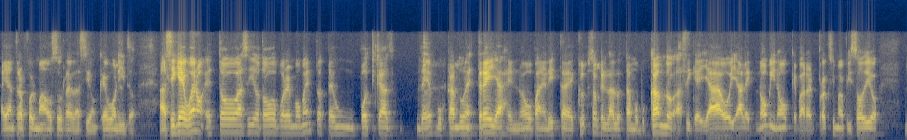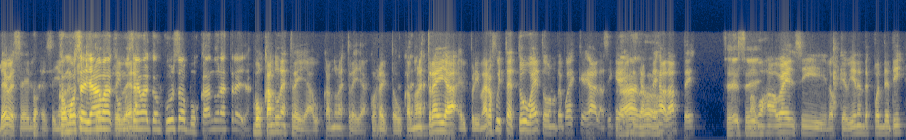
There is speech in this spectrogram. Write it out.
hayan transformado su relación. Qué bonito. Así que bueno, esto ha sido todo por el momento. Este es un podcast de Buscando una Estrella, el nuevo panelista de Club Soccer, lo estamos buscando, así que ya hoy Alex nominó que para el próximo episodio debe ser el señor. ¿Cómo se llama, ¿cómo se llama el concurso? Buscando una estrella. Buscando una estrella, buscando una estrella, correcto, buscando una estrella. El primero fuiste tú, Beto, no te puedes quejar, así que ah, adelante. Sí, sí. Vamos a ver si los que vienen después de ti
